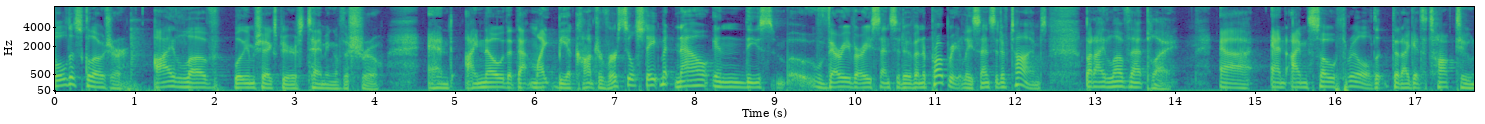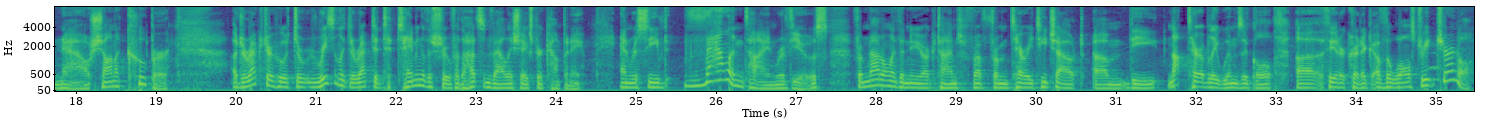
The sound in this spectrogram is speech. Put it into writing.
full disclosure, I love William Shakespeare's Taming of the Shrew. And I know that that might be a controversial statement now in these uh, very, very sensitive and appropriately sensitive times. But I love that play. Uh, and I'm so thrilled that I get to talk to now Shana Cooper a director who recently directed Taming of the Shrew for the Hudson Valley Shakespeare Company and received Valentine reviews from not only the New York Times, from, from Terry Teachout, um, the not terribly whimsical uh, theater critic of the Wall Street Journal.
